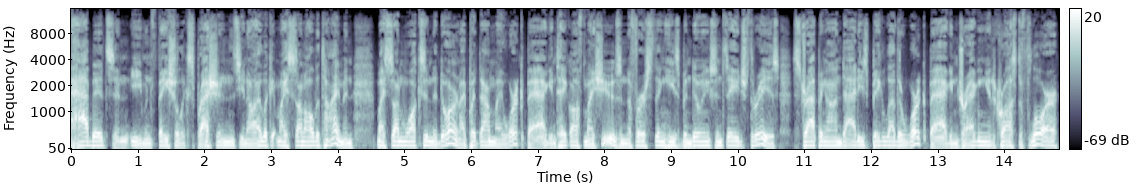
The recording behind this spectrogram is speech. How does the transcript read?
habits and even facial expressions. You know, I look at my son all the time and my son walks in the door and I put down my work bag and take off my shoes. And the first thing he's been doing since age three is strapping on daddy's big leather work bag and dragging it across the floor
